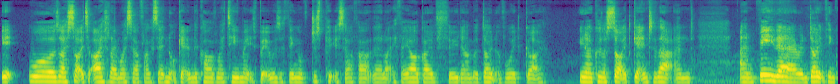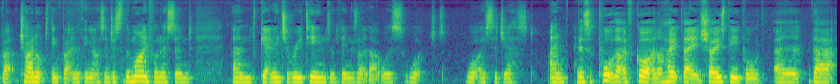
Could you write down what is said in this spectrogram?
it was I started to isolate myself, like I said, not getting in the car with my teammates, but it was a thing of just put yourself out there. Like if they are going for food, Amber, don't avoid go. You know, because I started getting to that and and be there and don't think about try not to think about anything else and just the mindfulness and and getting into routines and things like that was what what I suggest. And the support that I've got, and I hope that it shows people uh, that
